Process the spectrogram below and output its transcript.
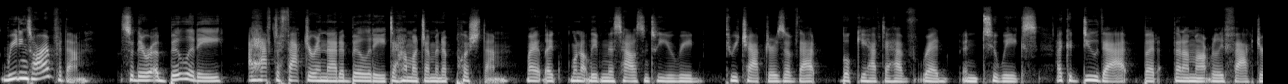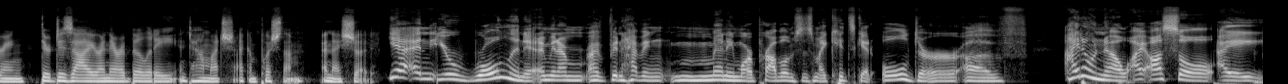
Reading's hard for them. So their ability I have to factor in that ability to how much I'm going to push them, right? Like we're not leaving this house until you read three chapters of that book you have to have read in two weeks. I could do that, but then I'm not really factoring their desire and their ability into how much I can push them, and I should. Yeah, and your role in it. I mean, I'm I've been having many more problems as my kids get older of I don't know. I also I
